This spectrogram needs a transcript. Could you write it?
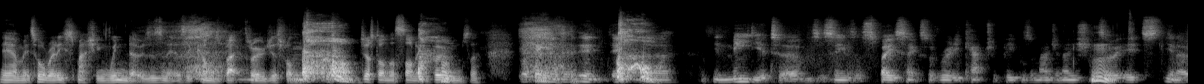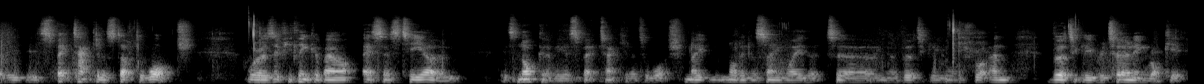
Yeah, I mean it's already smashing windows, isn't it, as it comes back through just from just on the sonic boom. So. The thing is, uh, in, media terms, it seems that SpaceX have really captured people's imagination. Mm. So it's you know it, it's spectacular stuff to watch. Whereas if you think about SSTO, it's not going to be as spectacular to watch, not in the same way that uh, you know vertically launched and vertically returning rocket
